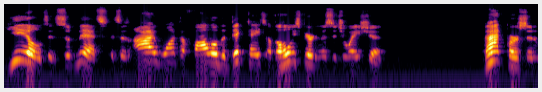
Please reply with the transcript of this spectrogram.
yields and submits and says, I want to follow the dictates of the Holy Spirit in this situation, that person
